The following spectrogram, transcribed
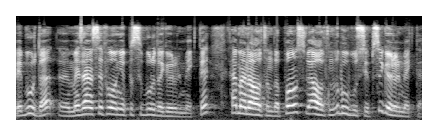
ve burada e, mezensefalon yapısı burada görülmekte. Hemen altında pons ve altında da bulbus yapısı görülmekte.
